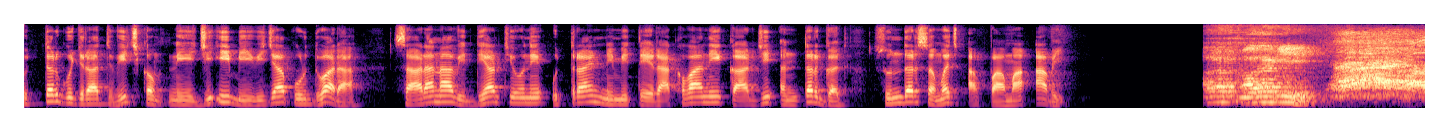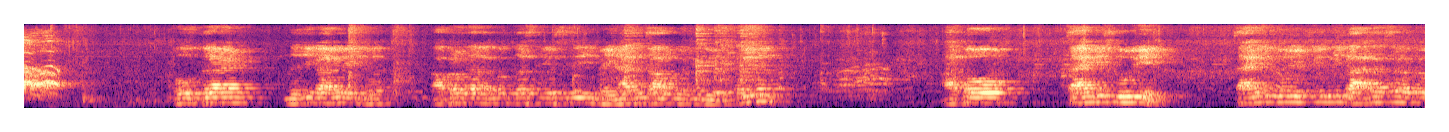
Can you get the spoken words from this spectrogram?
ઉત્તર ગુજરાત વીજ કંપની જીઈબી વિજાપુર દ્વારા શાળાના વિદ્યાર્થીઓને ઉત્તરાયણ નિમિત્તે રાખવાની કાળજી અંતર્ગત સુંદર સમજ આપવામાં આવી. નજીક આવી રહી છે. આપણે બધા લગભગ દસ દિવસથી મહિનાથી ચાલુ કરી દીધું આ તો ચાઇનીઝ દોરી દોરી એટલી બધી ઘાતક છે, તો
